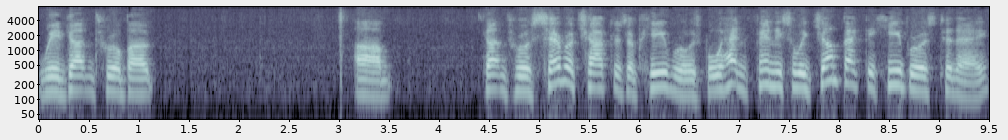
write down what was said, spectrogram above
We had gotten through about um, gotten through several chapters of Hebrews, but we hadn't finished, so we jump back to Hebrews today.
